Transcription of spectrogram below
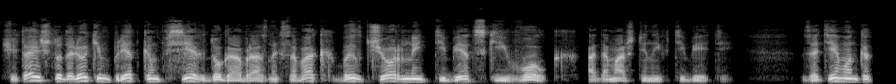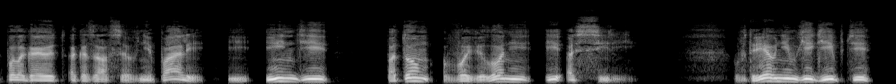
Считают, что далеким предком всех догообразных собак был черный тибетский волк, одомашненный в Тибете. Затем он, как полагают, оказался в Непале и Индии, потом в Вавилоне и Ассирии. В Древнем Египте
